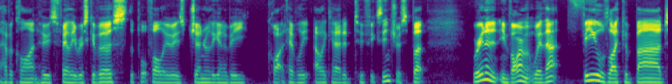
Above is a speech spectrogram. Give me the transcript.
have a client who's fairly risk averse, the portfolio is generally going to be quite heavily allocated to fixed interest. But we're in an environment where that feels like a bad,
